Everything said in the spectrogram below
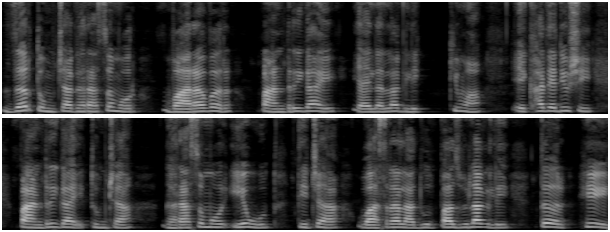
जर तुमच्या घरासमोर वारावर पांढरी गाय यायला लागली किंवा एखाद्या दिवशी पांढरी गाय तुमच्या घरासमोर येऊन तिच्या वासराला दूध पाजू लागली तर हे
